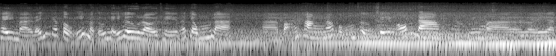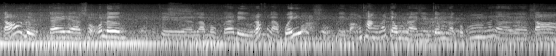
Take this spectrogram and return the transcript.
khi mà đến cái tuổi mà tuổi nghỉ hưu rồi thì nói chung là à, bản thân nó cũng thường xuyên ốm đau nhưng mà rồi à, có được cái à, sổ lương thì là một cái điều rất là quý thì bản thân nói chung là nhìn chung là cũng à, to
